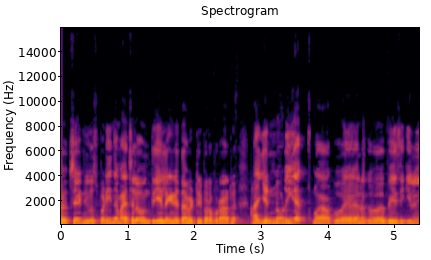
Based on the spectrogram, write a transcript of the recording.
வெப்சைட் நியூஸ் படி இந்த மேட்ச்சில் வந்து இளைஞர் தான் வெற்றி பெற போகிறாரு நான் என்னுடைய எனக்கு பேசிக்கலி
